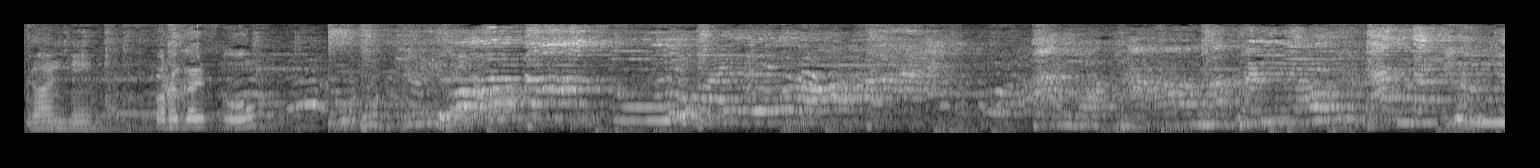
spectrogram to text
Gani. Pero guys, oh. and the power of the and the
